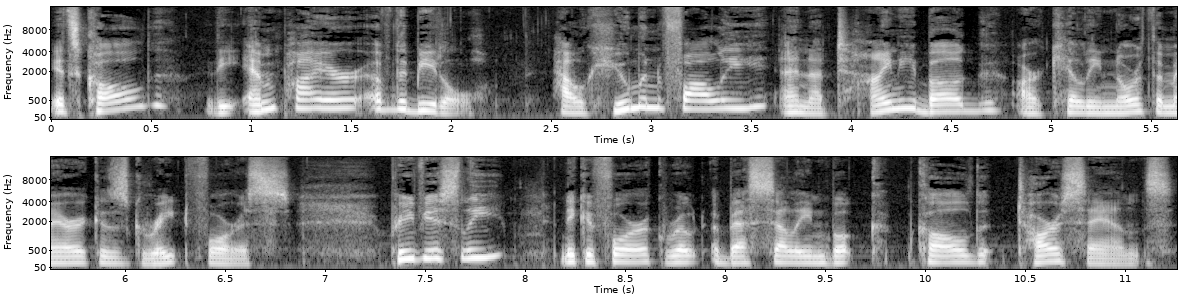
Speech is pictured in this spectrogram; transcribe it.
It's called The Empire of the Beetle how Human Folly and a Tiny Bug Are Killing North America's Great Forests. Previously, Nikiforuk wrote a best selling book called Tar Sands.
